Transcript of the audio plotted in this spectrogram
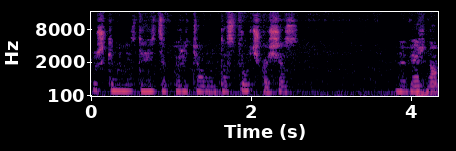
Трошки, мені здається, перетягнута строчка. Зараз, напевно,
